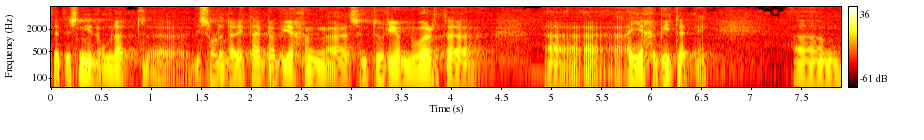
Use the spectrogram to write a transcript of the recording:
Dit is nie omdat uh, die solidariteit beweging uh, Centurion Noord 'n uh, uh, eie gebied het nie. Ehm um,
